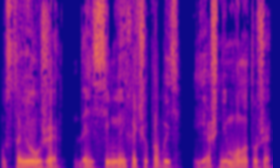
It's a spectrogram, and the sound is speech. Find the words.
Устаю уже, да и с семьей хочу побыть. Я ж не молод уже.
